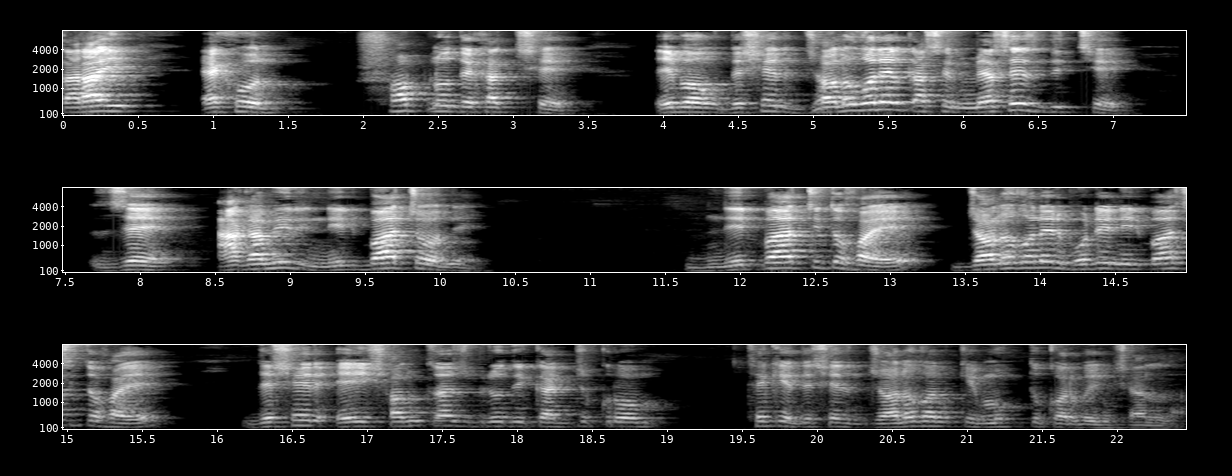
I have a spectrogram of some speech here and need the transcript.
তারাই এখন স্বপ্ন দেখাচ্ছে এবং দেশের জনগণের কাছে মেসেজ দিচ্ছে যে আগামীর নির্বাচনে নির্বাচিত হয়ে, জনগণের ভোটে নির্বাচিত হয়ে দেশের এই সন্ত্রাস বিরোধী কার্যক্রম থেকে দেশের জনগণকে মুক্ত করবে ইনশাল্লাহ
